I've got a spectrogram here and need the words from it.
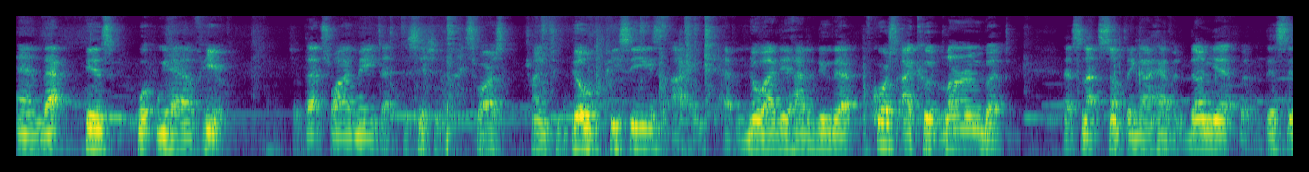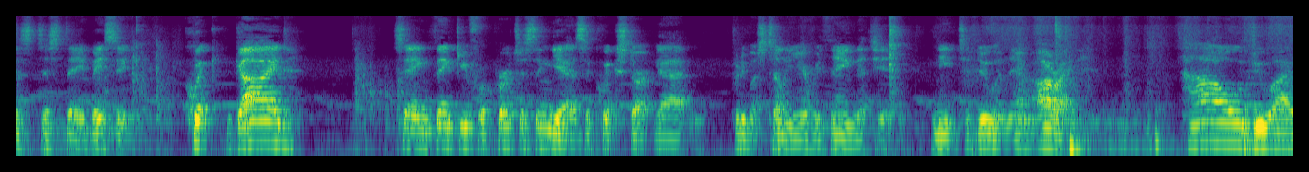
and that is what we have here. So that's why I made that decision. As far as trying to build PCs, I have no idea how to do that. Of course, I could learn, but that's not something I haven't done yet. But this is just a basic, quick guide saying thank you for purchasing. Yeah, it's a quick start guide, pretty much telling you everything that you need to do in there. All right, how do I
